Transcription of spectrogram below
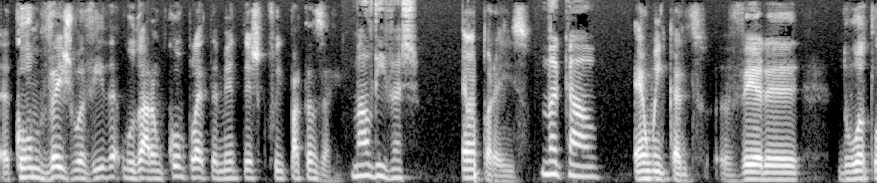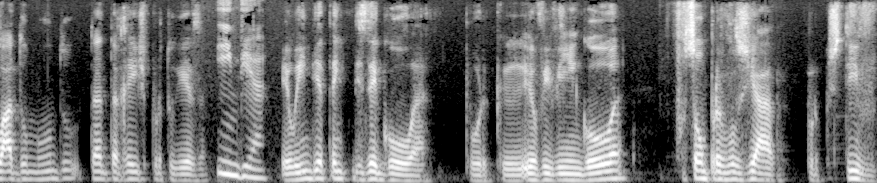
eh, como vejo a vida, mudaram completamente desde que fui para a Tanzânia. Maldivas. É um paraíso. Macau. É um encanto ver eh, do outro lado do mundo tanta raiz portuguesa. Índia. Eu, Índia, tenho que dizer Goa, porque eu vivi em Goa, sou um privilegiado, porque estive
